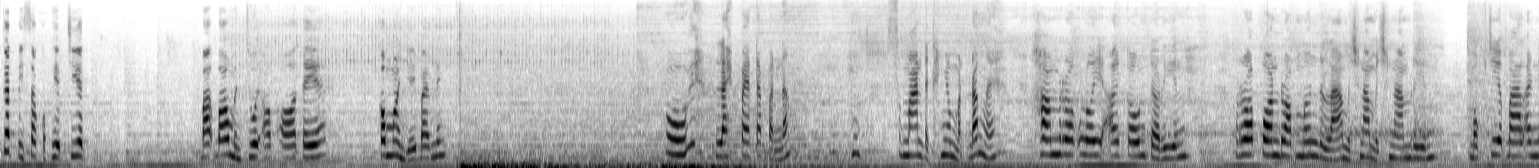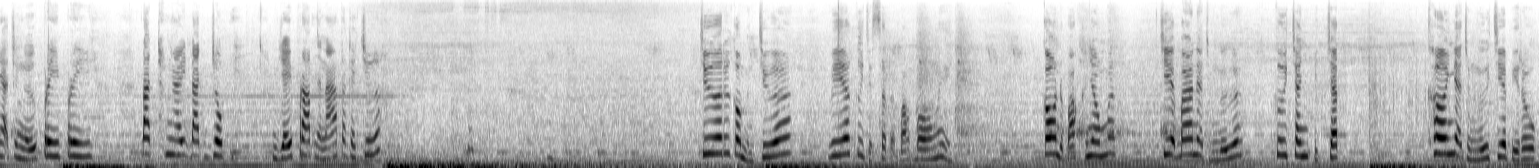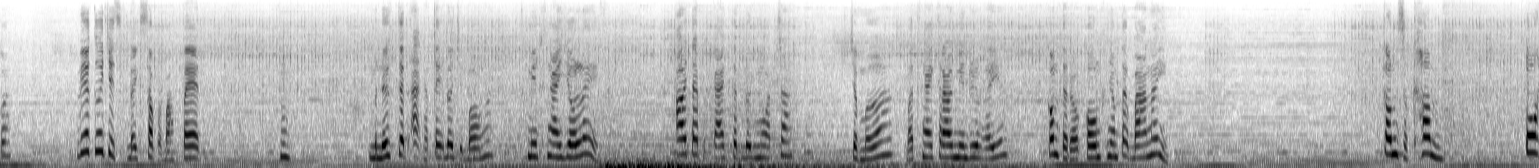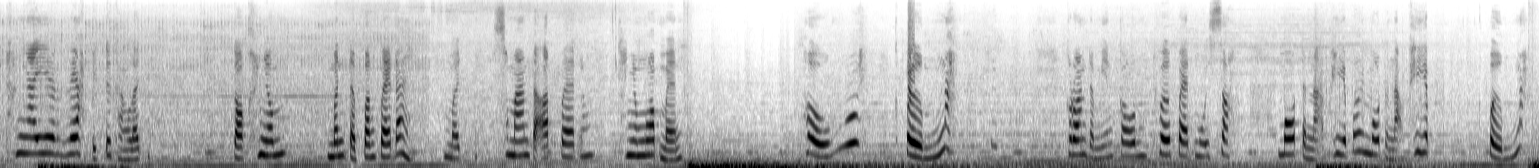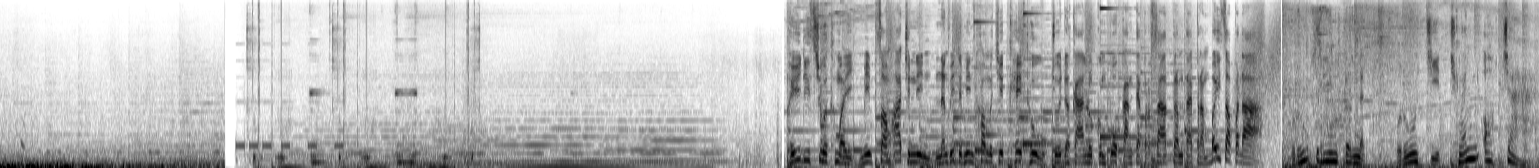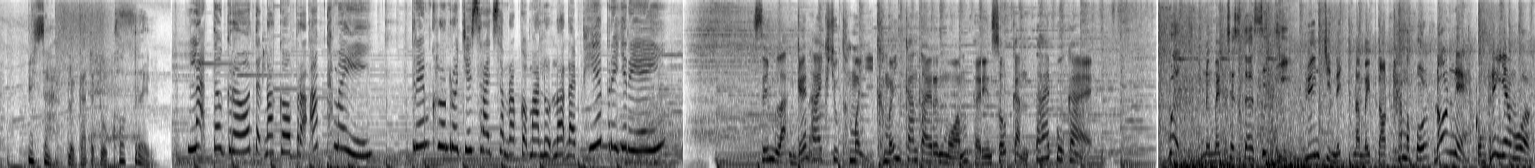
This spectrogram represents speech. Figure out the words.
គិតពីសុខភាពជាតិបើបងមិនជួយអបអរទេកុំមកនិយាយបែបនេះអូយលេះពេទ្យតែប៉ុណ្ណឹងហឹមស្មានតែខ្ញុំមិនដឹងហ៎ ខំរកលុយឲ្យកូនទៅរៀនរាប់ពាន់រាប់ម៉ឺនដុល្លារមួយឆ្នាំមួយឆ្នាំរៀនមកព្យាបាលឲ្យអ្នកជំងឺព្រីព្រីដាច់ថ្ងៃដាច់យប់និយាយប្រាប់អ្នកណាតែគេជឿជឿឬក៏មិនជឿវាគឺជាសិទ្ធិរបស់បងឯងកូនរបស់ខ្ញុំណាជាបានអ្នកជំងឺគឺចាញ់ពីចិត្តឃើញអ្នកជំងឺជាពីរោគ á វាគឺជាសេចក្តីសុខរបស់ពេទ្យហឹម មនុស្សគិតអកតេដូចជាបងណាគ្មានថ្ងៃយល់ទេឲ្យតែប្រកែកគិតដូចមាត់ចាស់ចាំមើលបើថ្ងៃក្រោយមានរឿងអីកុំទៅរកកូនខ្ញុំទៅបានហើយកុំសង្ឃឹមទោះថ្ងៃរះពីទិសខាងលិចក៏ខ្ញុំមិនទៅពឹងពេទ្យដែរមិនស្មានតែអត់ពេទ្យហ្នឹងខ្ញុំងាប់មែនហូយខ្ពើមណាស់ គ្រាន់តែមានកូនធ្វើពេទ្យមួយសោះមោទនភាពអើយមោទនភាពខ្ពើមណាស់ PD ជួរថ្មីមានផ្សំអាជីនីននិងវីតាមីនធម្មជាតិ K2 ជួយដល់ការលូតកម្ពស់កាន់តែប្រសើរត្រឹមតែ8សប្តាហ៍រូបរាងប្រណិតរសជាតិឆ្ងាញ់អស្ចារ្យពិសាដោយការទទួលខុសត្រូវ ឡាក់តូក្រូទឹកដោះគោប្រអប់ថ្មីត្រៀមខ្លួនរួចជាស្រេចសម្រាប់កុមារលូតលាស់ដោយភាពរីករាយ Simla Gen IQ ថ្មីក្មេងកាន់តែរឹងមាំរៀនសូត្រកាន់តែពូកែ Work នៅ Manchester City រៀនជានិច្ចដើម្បីផ្ដល់ធម៌ពលដល់អ្នកកុំព្រៀងយ៉ាំ Work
